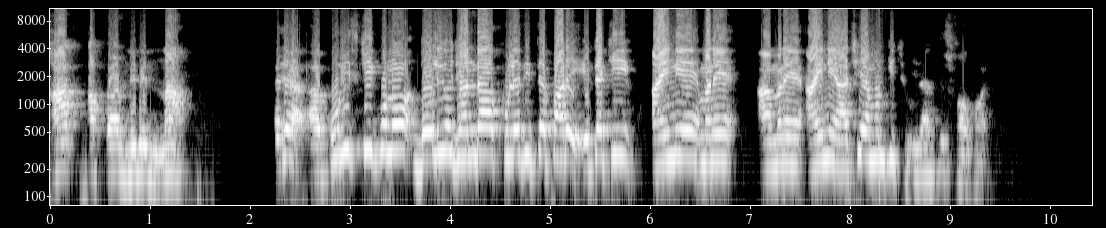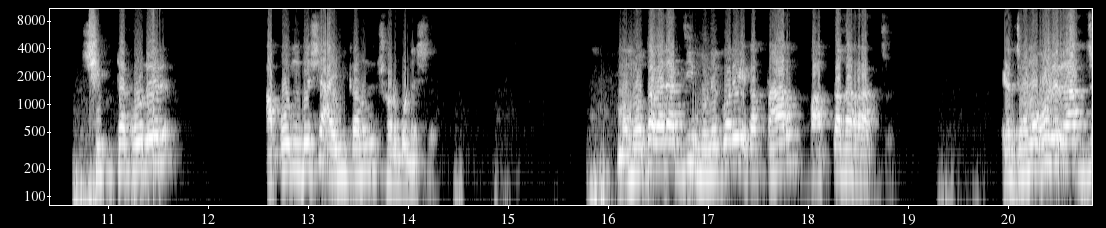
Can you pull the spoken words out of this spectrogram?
ভাগ আপনারা নেবেন না। আচ্ছা পুলিশ কি কোনো দলীয় ঝান্ডা খুলে দিতে পারে? এটা কি আইনে মানে মানে আইনে আছে এমন কিছু? রাজ্যে সব হয়। শিব ঠাকুরের আপন দেশে আইন কানুন সর্বনেশে। মমতা ব্যানার্জি মনে করে এটা তার বাপদাদার রাজ্য। এটা জনগণের রাজ্য,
